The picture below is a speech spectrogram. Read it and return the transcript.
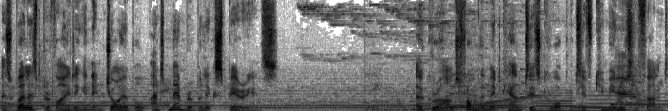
as well as providing an enjoyable and memorable experience. A grant from the Mid-Counties Cooperative Community Fund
